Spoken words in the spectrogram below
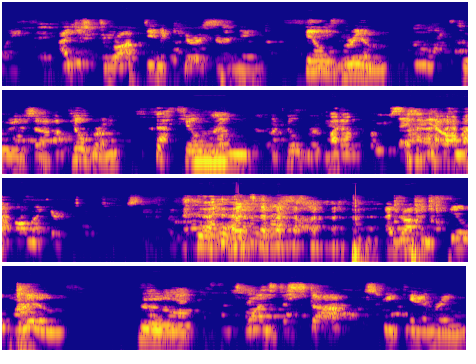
point. I just dropped in a character named Phil Grimm, who is uh, a pilgrim. Phil Grimm, a pilgrim. But um, yeah, all my, all my characters are stupid. But, I dropped in Phil Grimm, who wants to stop Speed Cameron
